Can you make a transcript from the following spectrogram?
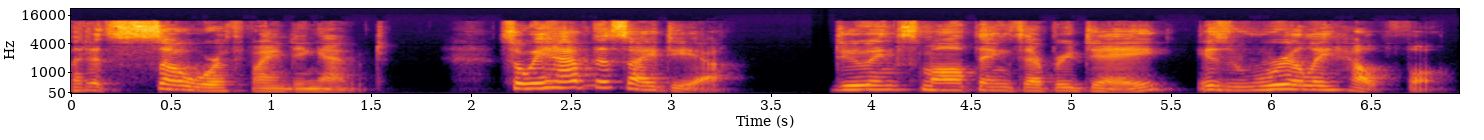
but it's so worth finding out. So we have this idea. Doing small things every day is really helpful.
